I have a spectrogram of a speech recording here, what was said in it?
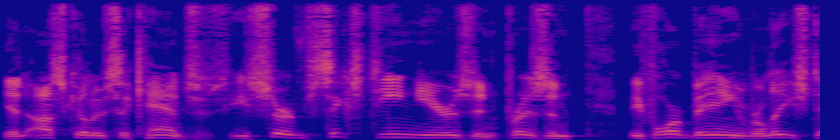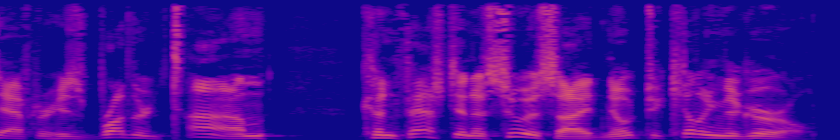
in Oskaloosa, Kansas. He served 16 years in prison before being released after his brother Tom confessed in a suicide note to killing the girl.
